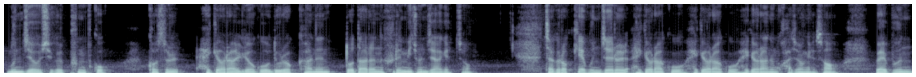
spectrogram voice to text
문제의식을 품고 그것을 해결하려고 노력하는 또 다른 흐름이 존재하겠죠. 자, 그렇게 문제를 해결하고 해결하고 해결하는 과정에서 웹은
